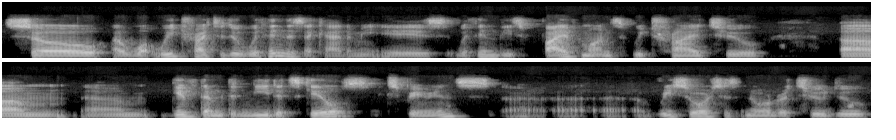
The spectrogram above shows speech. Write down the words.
So uh, what we try to do within this academy is within these five months we try to um, um, give them the needed skills, experience, uh, uh, resources in order to do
